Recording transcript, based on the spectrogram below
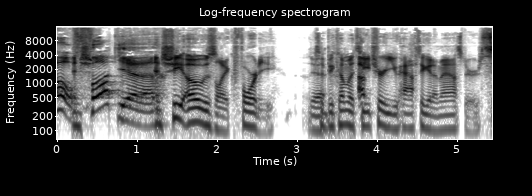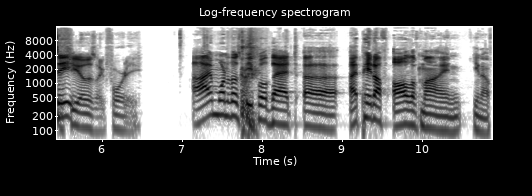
oh and sh- fuck yeah! and she owes like 40. Yeah. To become a teacher, you have to get a master's. So See- she owes like 40. I'm one of those people that uh, I paid off all of mine, you know,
